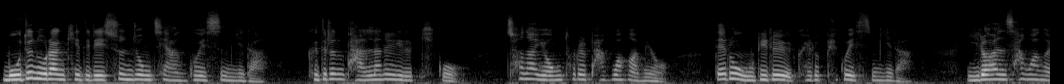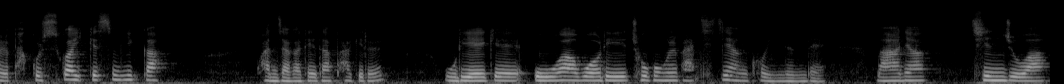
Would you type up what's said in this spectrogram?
모든 오랑캐들이 순종치 않고 있습니다. 그들은 반란을 일으키고 천하 영토를 방황하며 때로 우리를 괴롭히고 있습니다. 이러한 상황을 바꿀 수가 있겠습니까? 관자가 대답하기를 우리에게 오와 월이 조공을 바치지 않고 있는데 만약 진주와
